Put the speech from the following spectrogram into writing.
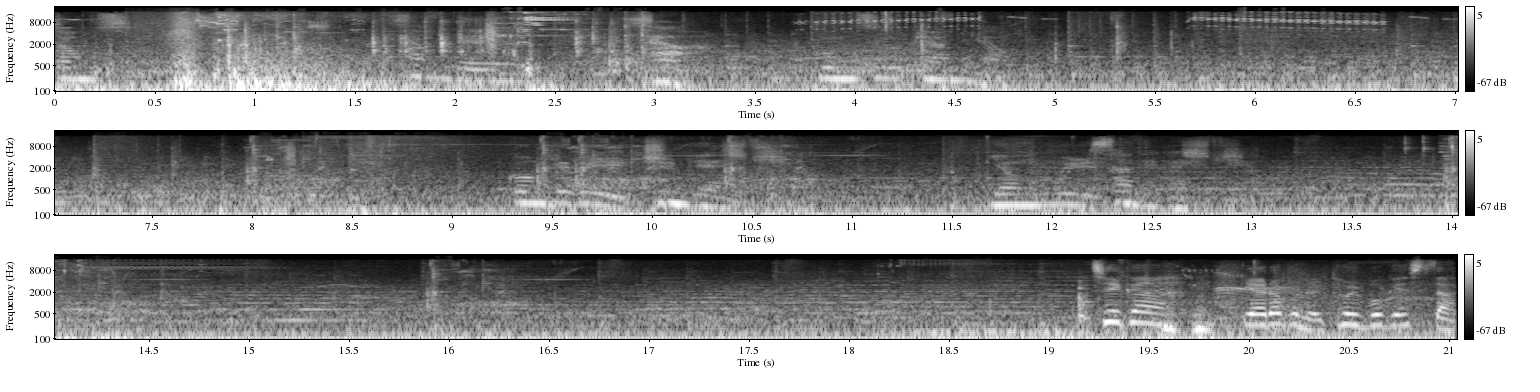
점수 3대 4 공수 변경 공격을 준비하십시오 영웅을 선택하십시오 제가 여러분을 돌보겠어요.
